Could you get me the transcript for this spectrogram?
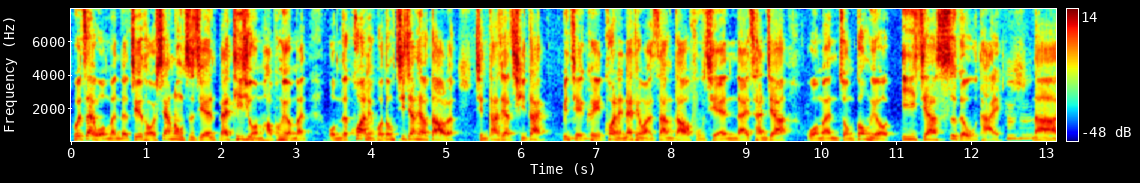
会在我们的街头巷弄之间来提醒我们好朋友们，我们的跨年活动即将要到了，请大家期待。并且可以跨年那天晚上到府前来参加，我们总共有一加四个舞台。嗯哼，那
